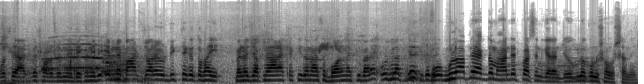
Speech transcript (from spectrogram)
অবশ্যই আসবে সরজমিনে দেখে নিবে। এমনি বার জ্বরের দিক থেকে তো ভাই মানে যে আপনার আর একটা কি যেন আছে বল না কি বাড়ায় ওগুলো আপনি একদম হান্ড্রেড পার্সেন্ট গ্যারান্টি ওগুলো কোনো সমস্যা নেই।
